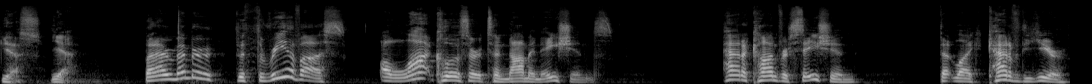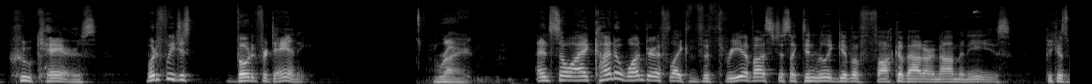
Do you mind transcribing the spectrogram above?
yes. yeah. but I remember the three of us a lot closer to nominations had a conversation that like Cat of the Year, who cares? What if we just voted for Danny? Right. And so I kind of wonder if like the three of us just like didn't really give a fuck about our nominees because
